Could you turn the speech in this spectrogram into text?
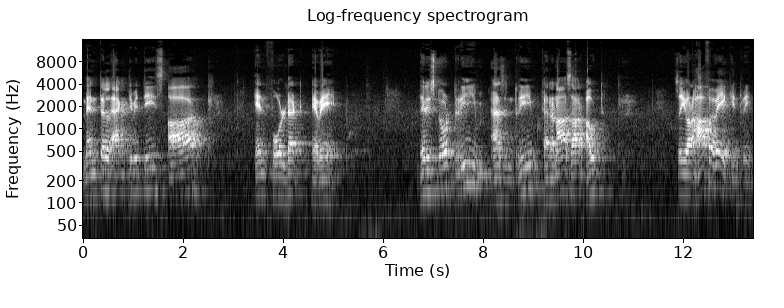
mental activities, are enfolded away. There is no dream, as in dream, karanas are out. So you are half awake in dream.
